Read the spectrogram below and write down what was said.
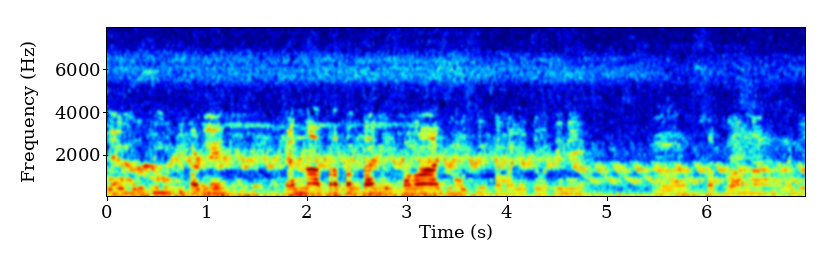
जे मृत्युमुखी पडले त्यांना प्रथमतः मी समाज मुस्लिम समाजाच्या वतीने सद्भावना आणि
